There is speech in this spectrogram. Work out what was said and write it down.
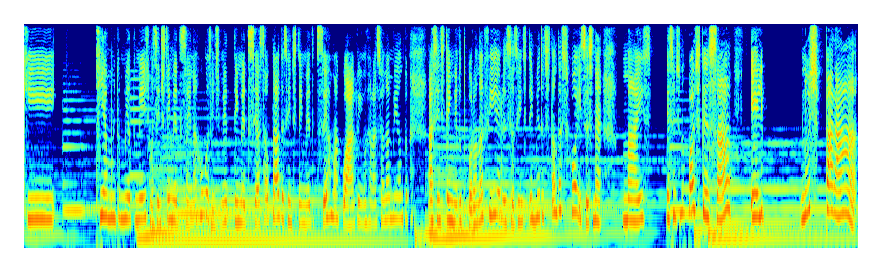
que, que é muito medo mesmo. A gente tem medo de sair na rua, a gente tem medo de ser assaltado, a gente tem medo de ser magoado em um relacionamento, a gente tem medo do coronavírus, a gente tem medo de tantas coisas, né? Mas a gente não pode deixar ele nos parar,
